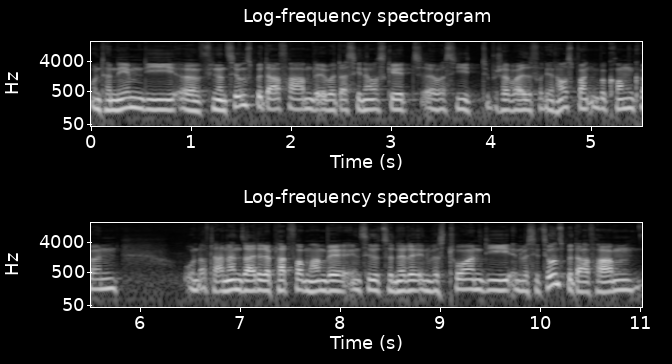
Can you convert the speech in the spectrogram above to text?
Unternehmen, die äh, Finanzierungsbedarf haben, der über das hinausgeht, äh, was sie typischerweise von ihren Hausbanken bekommen können. Und auf der anderen Seite der Plattform haben wir institutionelle Investoren, die Investitionsbedarf haben,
